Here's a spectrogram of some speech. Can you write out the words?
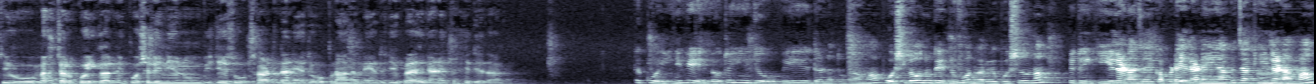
ਤੇ ਉਹ ਮੈਂ ਕਿਹਾ ਚੱਲ ਕੋਈ ਗੱਲ ਨਹੀਂ ਪੁੱਛ ਲੈਣੀ ਉਹਨੂੰ ਵੀ ਜੇ ਸੂਟ ਸਾਟ ਲੈਣੇ ਆ ਤੇ ਉਹ ਬਣਾ ਦਿੰਨੇ ਆ ਤੇ ਜੇ ਪੈਸੇ ਲੈਣੇ ਪੈਸੇ ਦੇ ਦਾਂਗੇ ਤੇ ਕੋਈ ਨਹੀਂ ਵੇਖ ਲਓ ਤੁਸੀਂ ਜੋ ਵੀ ਦੇਣਾ ਦੂਣਾ ਵਾ ਪੁੱਛ ਲਓ ਉਹਨੂੰ ਦੀਦੀ ਨੂੰ ਫੋਨ ਕਰਕੇ ਪੁੱਛ ਲਓ ਨਾ ਵੀ ਤੁਸੀਂ ਕੀ ਲੈਣਾ ਚਾਹੇ ਕੱਪੜੇ ਲੈਣੇ ਆ ਕਿ ਜਾਂ ਕੀ। ਲੈਣਾ ਵਾ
